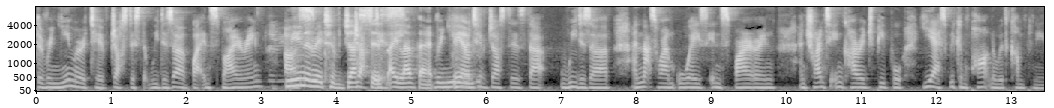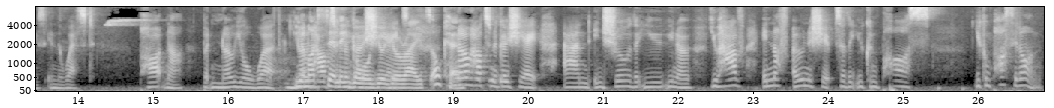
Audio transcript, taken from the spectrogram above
the remunerative justice that we deserve by inspiring us Remunerative justice. I love that. Yeah. remunerative justice that we deserve. And that's why I'm always inspiring and trying to encourage people. Yes, we can partner with companies in the West. Partner, but know your worth. You're Know not how to selling your, your your rights. Okay. Know how to negotiate and ensure that you, you know, you have enough ownership so that you can pass you can pass it on.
